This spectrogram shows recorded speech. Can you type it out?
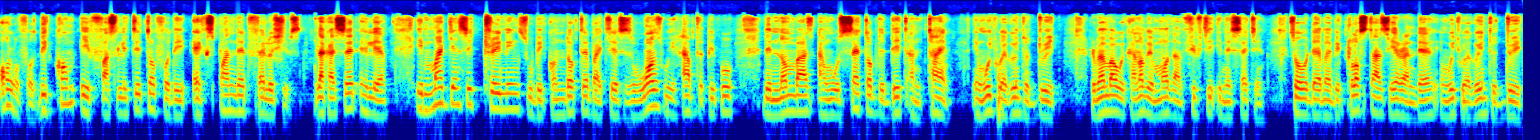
all of us, become a facilitator for the expanded fellowships. Like I said earlier, emergency trainings will be conducted by TFCC once we have the people, the numbers, and we'll set up the date and time in which we're going to do it. Remember, we cannot be more than 50 in a setting. So there may be clusters here and there in which we're going to do it.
